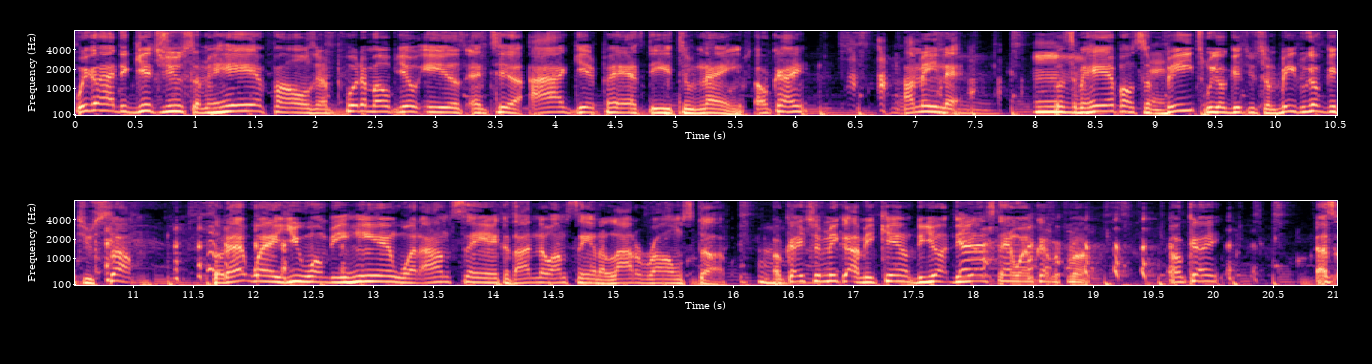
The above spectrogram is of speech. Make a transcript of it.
We're gonna have to get you some headphones and put them over your ears until I get past these two names. Okay? I mean that. Put some headphones, some beats. We're gonna get you some beats. We're gonna get you something. So that way you won't be hearing what I'm saying, because I know I'm saying a lot of wrong stuff. Okay, Shamika? I mean, Kim, do you do you understand where I'm coming from? Okay? That's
